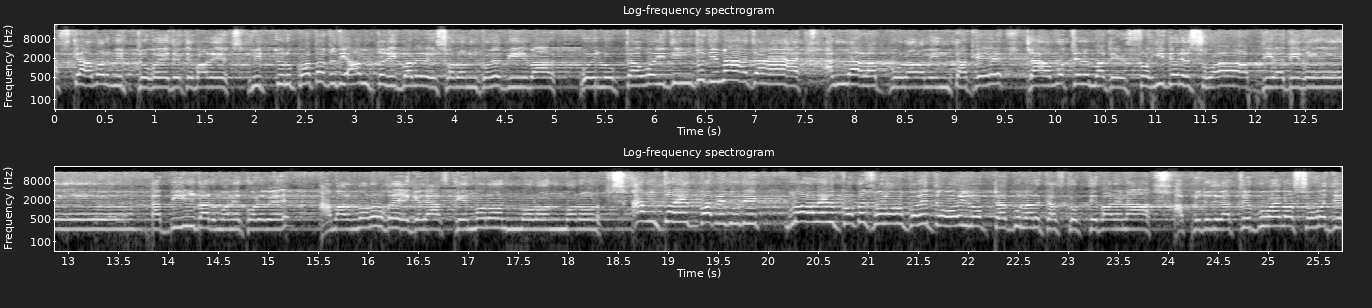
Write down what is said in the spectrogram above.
আজকে আমার মৃত্যু হয়ে যেতে পারে। মৃত্যুর কথা যদি আন্তরিকভাবে স্মরণ করে বিবার ওই লোকটা ওই দিন যদি না যায়, আল্লাহ রাব্বুল আলামিন তাকে কিয়ামতের মাঠে শহীদের সোয়াব দিয়া দিবে। তা বীরবার মনে করবে আমার মরণ হয়ে গেলে আজকে মরণ মরণ মরণ। আন্তরিকভাবে যদি মরণের কথা স্মরণ করে তো ওই লোকটা গুনার কাজ করতে পারে না। আপনি যদি রাত্রে ঘুমাইবার যে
